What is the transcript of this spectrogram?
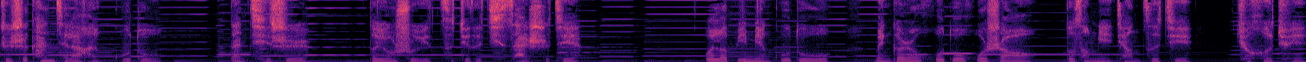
只是看起来很孤独，但其实都有属于自己的七彩世界。为了避免孤独，每个人或多或少都曾勉强自己去合群，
